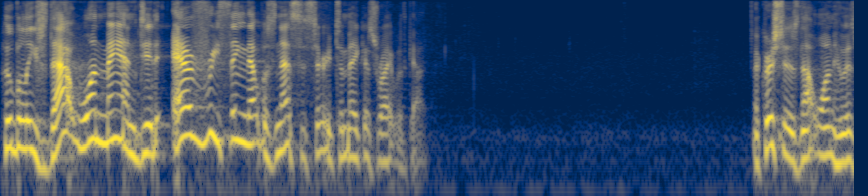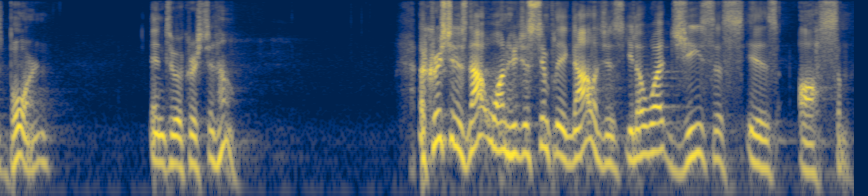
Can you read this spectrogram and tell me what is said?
who believes that one man did everything that was necessary to make us right with God. A Christian is not one who is born into a Christian home. A Christian is not one who just simply acknowledges, you know what, Jesus is awesome.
